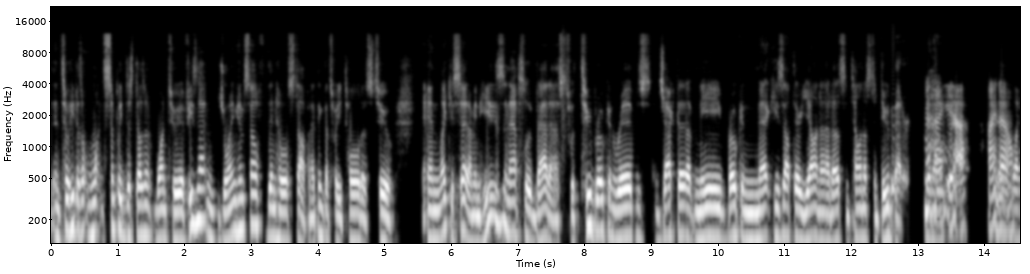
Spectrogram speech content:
until he doesn't want simply just doesn't want to. If he's not enjoying himself, then he'll stop. And I think that's what he told us too. And like you said, I mean, he's an absolute badass with two broken ribs, jacked up knee, broken neck. He's out there yelling at us and telling us to do better. You know? yeah, I know. Like,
